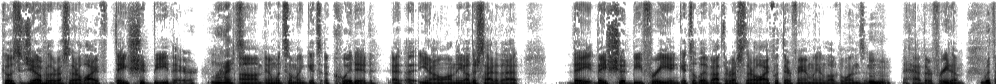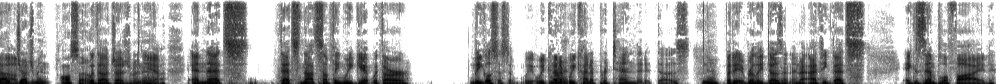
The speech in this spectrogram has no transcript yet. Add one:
goes to jail for the rest of their life, they should be there. right. Um, and when someone gets acquitted, uh, uh, you know, on the other side of that, they they should be free and get to live out the rest of their life with their family and loved ones and have their freedom Without um, judgment also. without judgment. Yeah. Yeah. and that's that's not something we get with our legal system. We we kind Right. of we kind of pretend that it does, Yeah. but it really doesn't. And I, I think that's exemplified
